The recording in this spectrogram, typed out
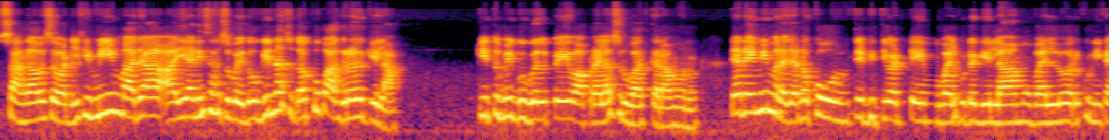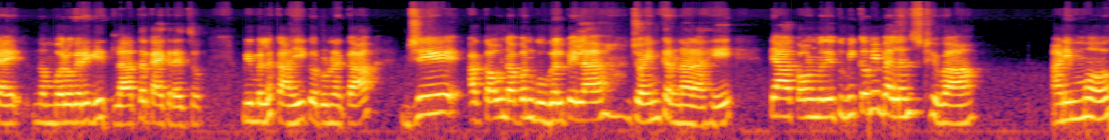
सांगावंसं वाटेल की मी माझ्या आई आणि सासूबाई दोघींना सुद्धा खूप आग्रह केला की तुम्ही गुगल पे वापरायला सुरुवात करा म्हणून. त्या नेहमी म्हणायच्या नको ते भीती वाटते मोबाईल कुठे गेला मोबाईलवर कुणी काय नंबर वगैरे घेतला तर काय करायचं? मी मला काही करू नका. जे अकाउंट आपण गुगल पेला जॉईन करणार आहे त्या अकाउंटमध्ये तुम्ही कमी बॅलन्स ठेवा. आणि मग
